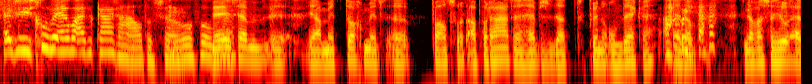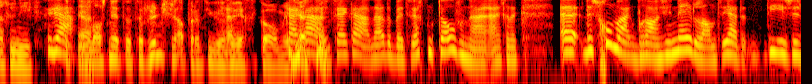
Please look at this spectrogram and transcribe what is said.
Hebben ze die schoen weer helemaal uit elkaar gehaald of zo? Of, of nee, ze hebben uh, ja, met, toch met een uh, bepaald soort apparaten hebben ze dat kunnen ontdekken. Oh, en, dat, ja? en, dat, was wel heel erg uniek. Ja. Ik las net dat er röntgenapparatuur ja. terechtgekomen Kijk aan, kijk aan. Nou, dan bent u echt een tovenaar eigenlijk. Uh, de schoenmaakbranche in Nederland, ja, die, is dus,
